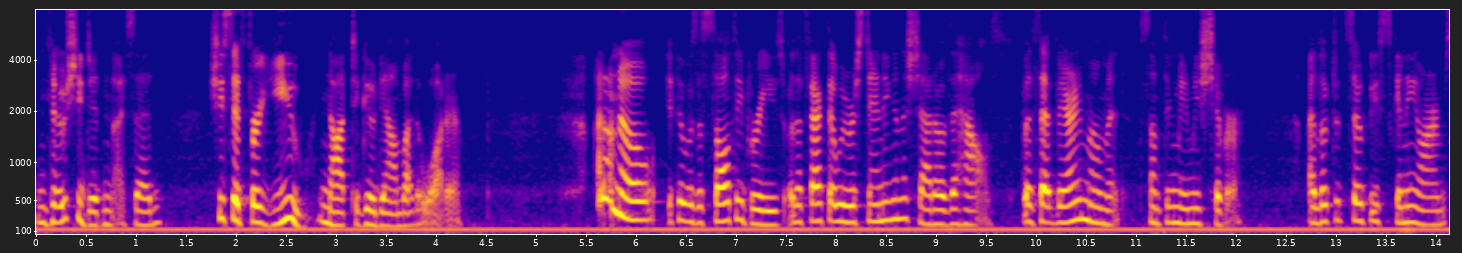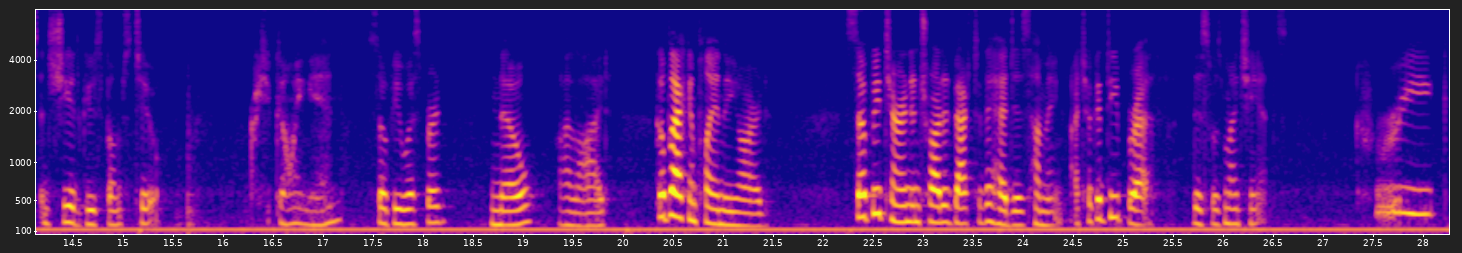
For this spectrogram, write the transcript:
No, she didn't, I said. She said for you not to go down by the water. I don't know if it was a salty breeze or the fact that we were standing in the shadow of the house, but at that very moment something made me shiver. I looked at Sophie's skinny arms, and she had goosebumps too. Are you going in? Sophie whispered. No, I lied. Go back and play in the yard. Sophie turned and trotted back to the hedges, humming. I took a deep breath. This was my chance. Creak.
